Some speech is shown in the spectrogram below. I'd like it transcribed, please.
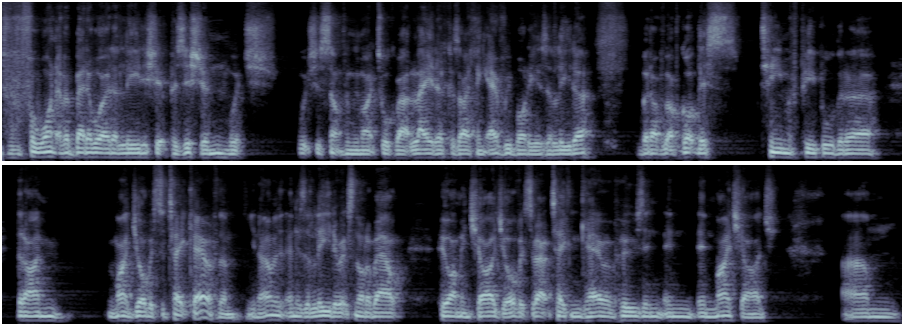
for want of a better word, a leadership position, which which is something we might talk about later because I think everybody is a leader. But I've, I've got this team of people that are that I'm. My job is to take care of them, you know. And as a leader, it's not about who I'm in charge of; it's about taking care of who's in in, in my charge. Um,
